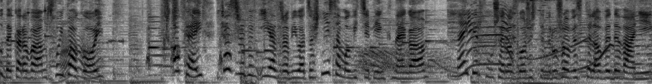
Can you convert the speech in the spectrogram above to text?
Udekorowałam swój pokój. Okej, czas, żebym i ja zrobiła coś niesamowicie pięknego. Najpierw muszę rozłożyć ten różowy stylowy dywanik.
